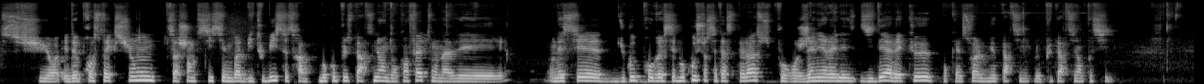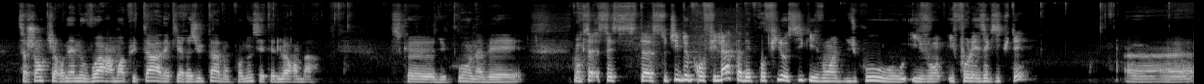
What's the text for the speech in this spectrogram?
sur, et de prospection, sachant que si c'est une boîte B2B, ce sera beaucoup plus pertinent. Donc en fait, on avait, on essayait du coup de progresser beaucoup sur cet aspect-là pour générer les idées avec eux pour qu'elles soient le mieux pertinent, le plus pertinent possible. Sachant qu'ils revenaient nous voir un mois plus tard avec les résultats, donc pour nous c'était de l'or en bas. Parce que du coup on avait donc c'est ce type de profil-là, tu as des profils aussi qui vont du coup ils vont il faut les exécuter. Euh,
